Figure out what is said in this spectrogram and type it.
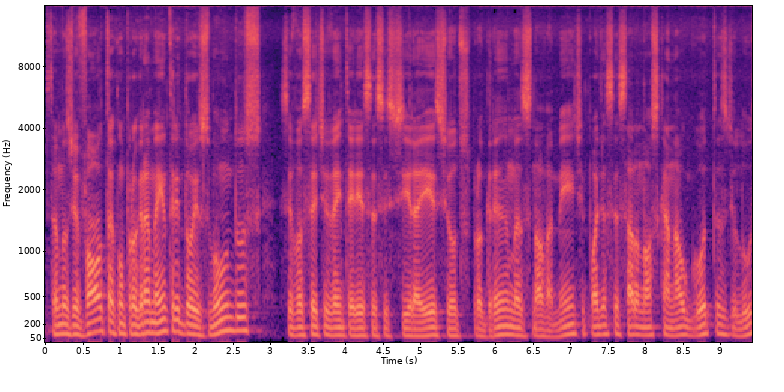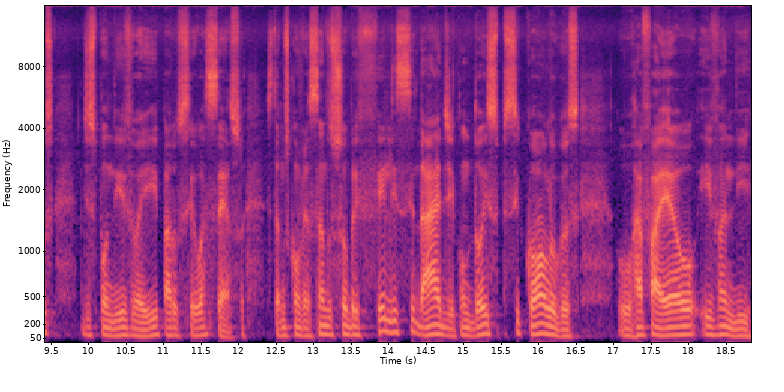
Estamos de volta com o programa Entre Dois Mundos. Se você tiver interesse em assistir a este e outros programas novamente, pode acessar o nosso canal Gotas de Luz disponível aí para o seu acesso. Estamos conversando sobre felicidade com dois psicólogos, o Rafael e Vani.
